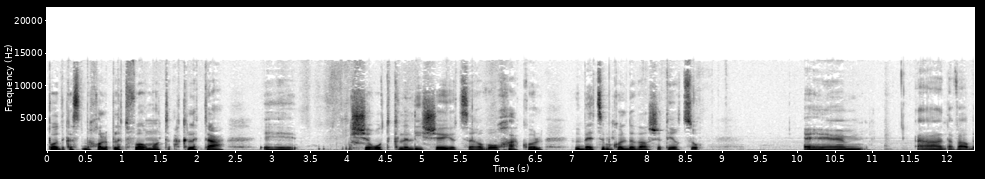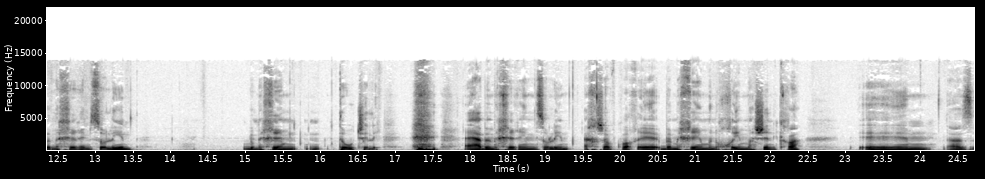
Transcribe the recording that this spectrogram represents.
פודקאסט בכל הפלטפורמות, הקלטה, שירות כללי שיוצר עבורך הכל, ובעצם כל דבר שתרצו. הדבר במחירים זולים, במחירים, טעות שלי. היה במחירים זולים, עכשיו כבר אה, במחירים נוחים מה שנקרא. אה, אז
